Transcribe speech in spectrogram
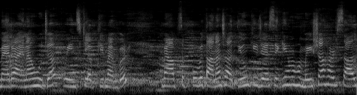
मैं रायना हुजा क्वींस क्लब की मेंबर मैं आप सबको बताना चाहती हूँ कि जैसे कि हम हमेशा हर साल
